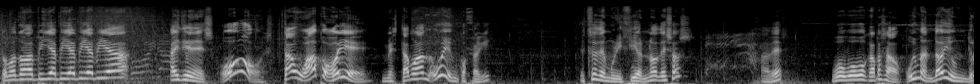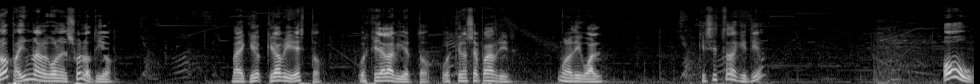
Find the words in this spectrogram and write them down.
Toma, toma, pilla, pilla, pilla, pilla. Ahí tienes. ¡Oh! Está guapo, oye. Me está molando. Uy, un cofre aquí. Esto es de munición, ¿no? ¿De esos? A ver. Wow, wow, wow, ¿qué ha pasado? Uy, me han dado ahí un drop. Hay un algo en el suelo, tío. Vale, quiero, abrir esto. O es que ya lo he abierto. O es que no se puede abrir. Bueno, da igual. ¿Qué es esto de aquí, tío? ¡Oh!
